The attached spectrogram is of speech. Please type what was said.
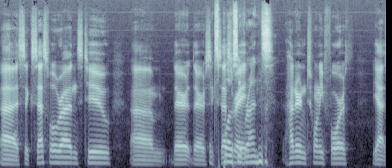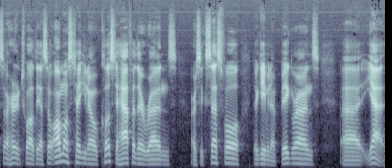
uh, successful runs too. Um, their their success explosive rate runs. 124th. Yeah, so 112th. Yeah, so almost you know close to half of their runs are successful. They're giving up big runs. Uh, yeah,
